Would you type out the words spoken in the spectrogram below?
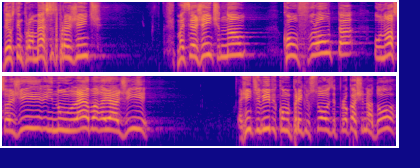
Deus tem promessas para a gente, mas se a gente não confronta o nosso agir e não leva a reagir, a gente vive como preguiçoso e procrastinador,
